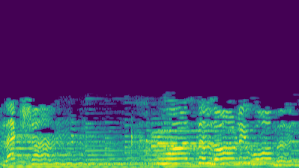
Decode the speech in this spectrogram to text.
Reflection. Was the lonely woman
